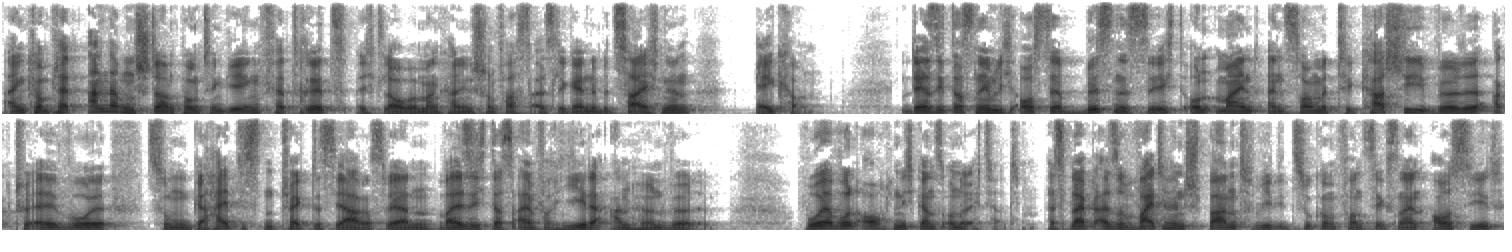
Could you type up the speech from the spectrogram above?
Einen komplett anderen Standpunkt hingegen vertritt, ich glaube, man kann ihn schon fast als Legende bezeichnen, Akon. Der sieht das nämlich aus der Business-Sicht und meint, ein Song mit Tekashi würde aktuell wohl zum gehyptesten Track des Jahres werden, weil sich das einfach jeder anhören würde wo er wohl auch nicht ganz unrecht hat. Es bleibt also weiterhin spannend, wie die Zukunft von 6 9 aussieht.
